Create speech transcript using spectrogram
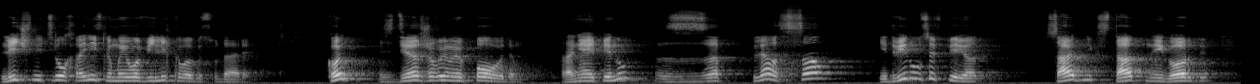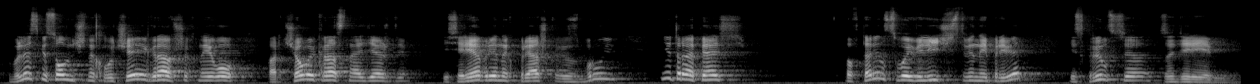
личный телохранитель моего великого государя. Конь, сдерживаемый поводом, роняя пину, заплясал и двинулся вперед. Садник, статный и гордый, блеске солнечных лучей, игравших на его парчевой красной одежде и серебряных пряжках сбруи, не торопясь, повторил свой величественный привет и скрылся за деревьями.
